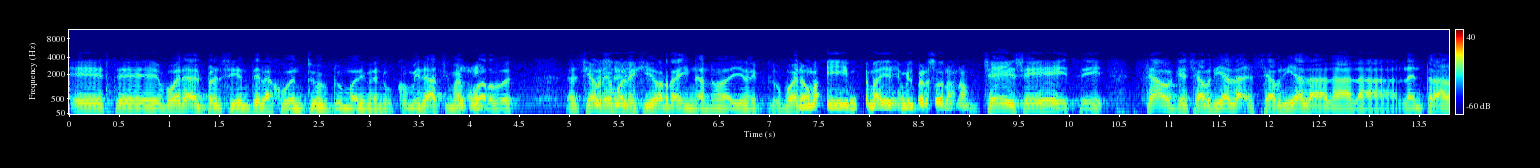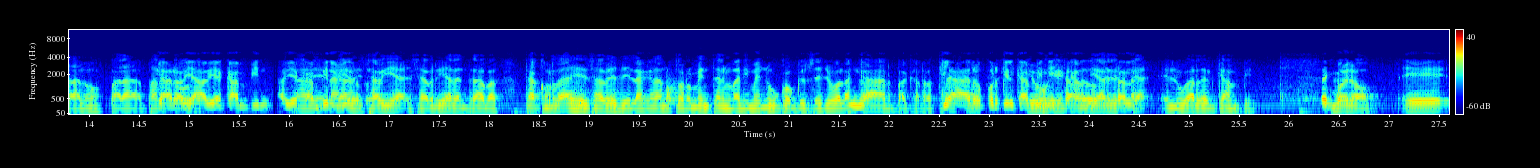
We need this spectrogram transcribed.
este, vos eras el presidente de la juventud del Club Marimenuco. Mirá si me acuerdo de Si habremos elegido reina, ¿no? Ahí en el club. Bueno. Y más de 10.000 personas, ¿no? Sí, sí, sí. Claro, que se abría la, se abría la, la, la, entrada, ¿no? Para, para claro, había, había camping, había camping Se, abría, se abría la entrada. ¿Te acordás de esa vez de la gran tormenta en Marimenuco que se llevó las carpas? Claro, porque el camping Hubo que cambiar el, lugar del camping. Bueno, eh,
